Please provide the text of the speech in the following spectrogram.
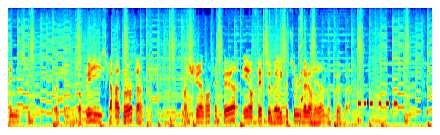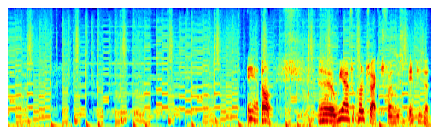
beneath me. Ok, donc lui il se la raconte, hein. Moi je suis un grand acteur, et en fait bah, les costumes valent rien, donc euh, voilà. Eh attends, Uh, we have a contract for this episode.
